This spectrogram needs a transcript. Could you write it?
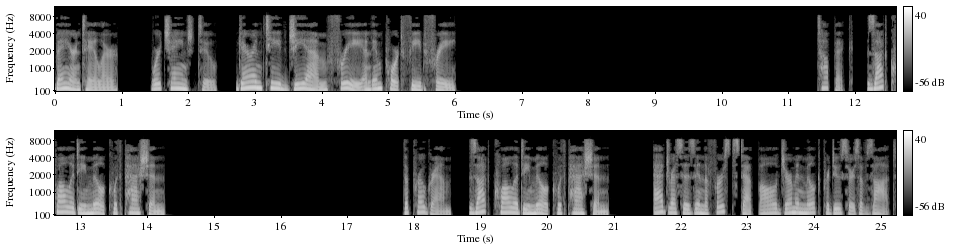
Bayernthaler were changed to guaranteed GM-free and import feed-free. Topic Zott Quality Milk with Passion The program, Zott Quality Milk with Passion, addresses in the first step all German milk producers of Zott.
